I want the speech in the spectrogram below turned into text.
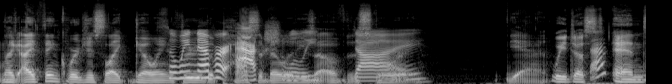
Like I think we're just like going So through we never the possibilities actually of the die. story. Yeah. We just That's end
